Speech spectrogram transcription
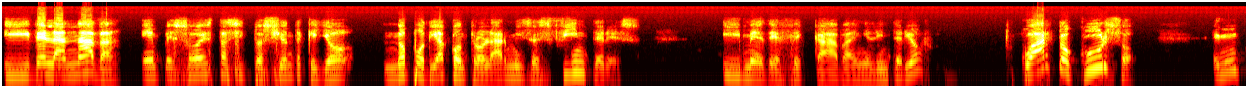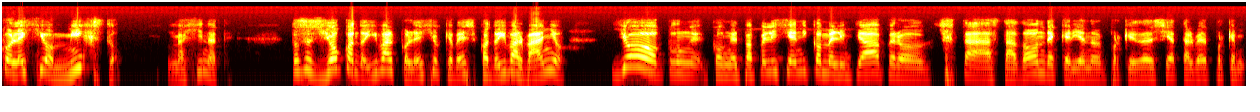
y de la nada empezó esta situación de que yo no podía controlar mis esfínteres y me defecaba en el interior. Cuarto curso, en un colegio mixto, imagínate. Entonces yo cuando iba al colegio, que ves, cuando iba al baño, yo con, el papel higiénico me limpiaba, pero hasta, hasta dónde queriendo, porque yo decía tal vez, porque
